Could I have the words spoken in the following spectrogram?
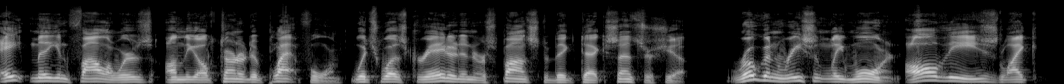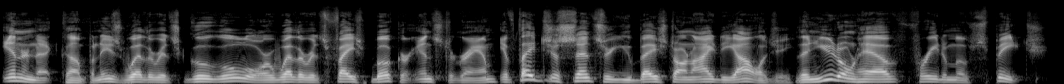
8 million followers on the alternative platform, which was created in response to big tech censorship. Rogan recently warned all these, like internet companies, whether it's Google or whether it's Facebook or Instagram, if they just censor you based on ideology, then you don't have freedom of speech.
